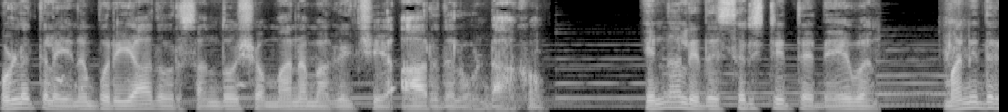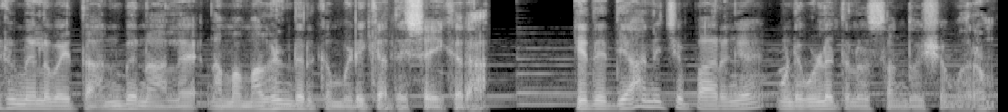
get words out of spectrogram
உள்ளத்தில் இனம் புரியாத ஒரு சந்தோஷம் மன மகிழ்ச்சி ஆறுதல் உண்டாகும். என்னால் இதை சிருஷ்டித்த தேவன் மனிதர்கள் மேல வைத்த அன்பினால நம்ம மகிழ்ந்திருக்கும்படிக்கு அதை செய்கிறார். இதை தியானிச்சு பாருங்க உங்களுடைய உள்ளத்துல ஒரு சந்தோஷம் வரும்.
